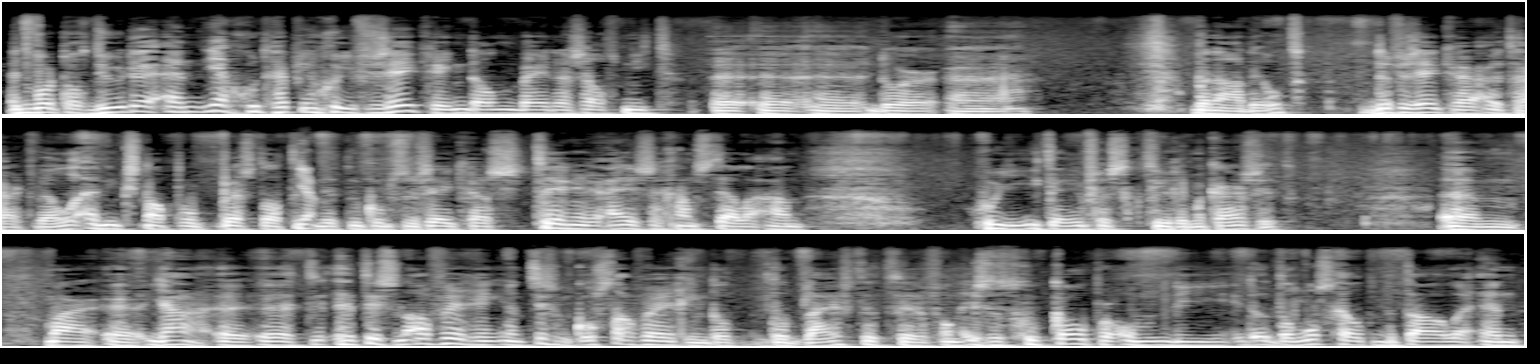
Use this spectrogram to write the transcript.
Het wordt toch duurder. En ja, goed, heb je een goede verzekering, dan ben je daar zelf niet eh, eh, eh, door eh, benadeeld. De verzekeraar uiteraard wel. En ik snap ook best dat Ja. in de toekomst de verzekeraars strengere eisen gaan stellen aan hoe je IT-infrastructuur in elkaar zit. Ehm, maar uh, ja, uh, het, het, is een afweging, het is een kostenafweging, dat, dat blijft het. Uh, van, is het goedkoper om die, dat, dat losgeld te betalen en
